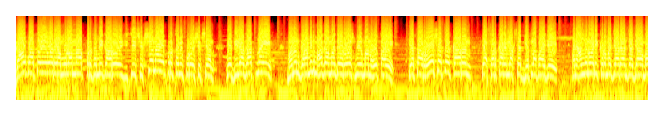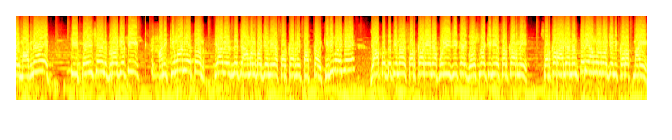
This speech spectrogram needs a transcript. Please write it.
गाव पातळीवर या मुलांना प्राथमिक आरोग्याचे शिक्षण आहे प्राथमिक पूर्व शिक्षण हे दिल्या जात नाही. म्हणून ग्रामीण भागामध्ये रोष निर्माण होत आहे. याचा रोषाचं कारण या सरकारने लक्षात घेतला पाहिजे. आणि अंगणवाडी कर्मचाऱ्यांच्या ज्या काही मागण्या आहेत की पेन्शन ग्रॅज्युटी आणि किमान वेतन या योजनेची अंमलबजावणी या सरकारने तात्काळ केली पाहिजे. ज्या पद्धतीनं सरकार येण्यापूर्वी जी काही घोषणा केली आहे सरकारने सरकार आल्यानंतरही अंमलबजावणी करत नाही.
